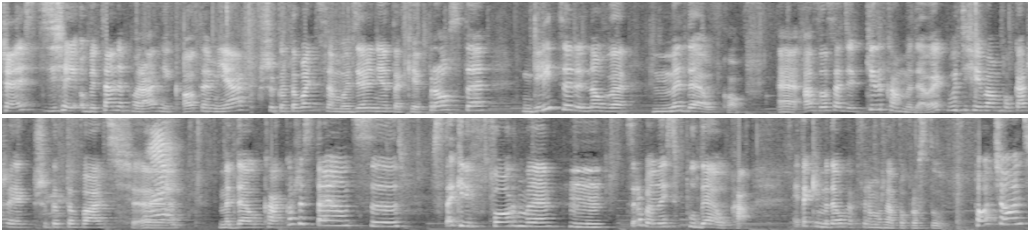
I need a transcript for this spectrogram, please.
Cześć! Dzisiaj obiecany poradnik o tym, jak przygotować samodzielnie takie proste, glicerynowe mydełko. E, a w zasadzie kilka mydełek, bo dzisiaj Wam pokażę, jak przygotować e, mydełka, korzystając e, z takiej formy hmm, zrobionej z pudełka. I takie mydełka, które można po prostu pociąć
